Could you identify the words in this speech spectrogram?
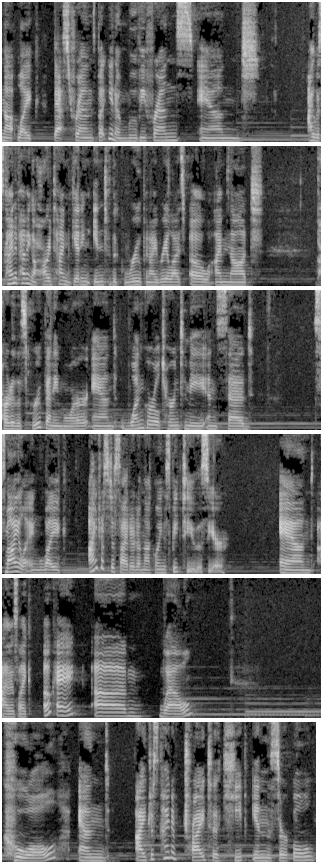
not like best friends, but you know, movie friends. And I was kind of having a hard time getting into the group, and I realized, oh, I'm not part of this group anymore. And one girl turned to me and said, smiling, like, I just decided I'm not going to speak to you this year. And I was like, okay, um, well, cool. And I just kind of tried to keep in the circle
